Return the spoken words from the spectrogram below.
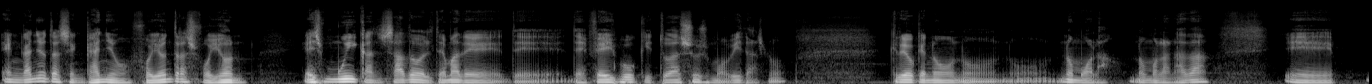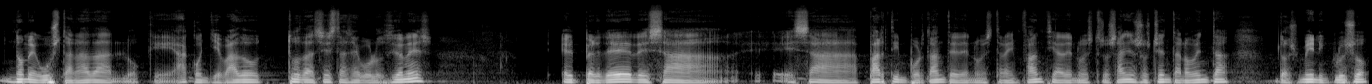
engaño tras engaño, follón tras follón es muy cansado el tema de, Facebook y todas sus movidas, ¿no? Creo que no, no, no, mola, no mola nada. Eh, no me gusta nada lo que ha conllevado todas estas evoluciones. El perder esa, esa parte importante de nuestra infancia, de nuestros años 80, 90, 2000 incluso,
